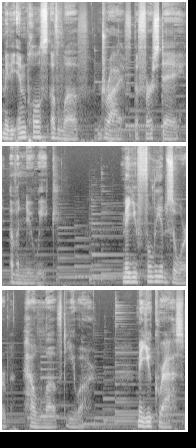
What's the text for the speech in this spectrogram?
May the impulse of love drive the first day of a new week. May you fully absorb how loved you are. May you grasp,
